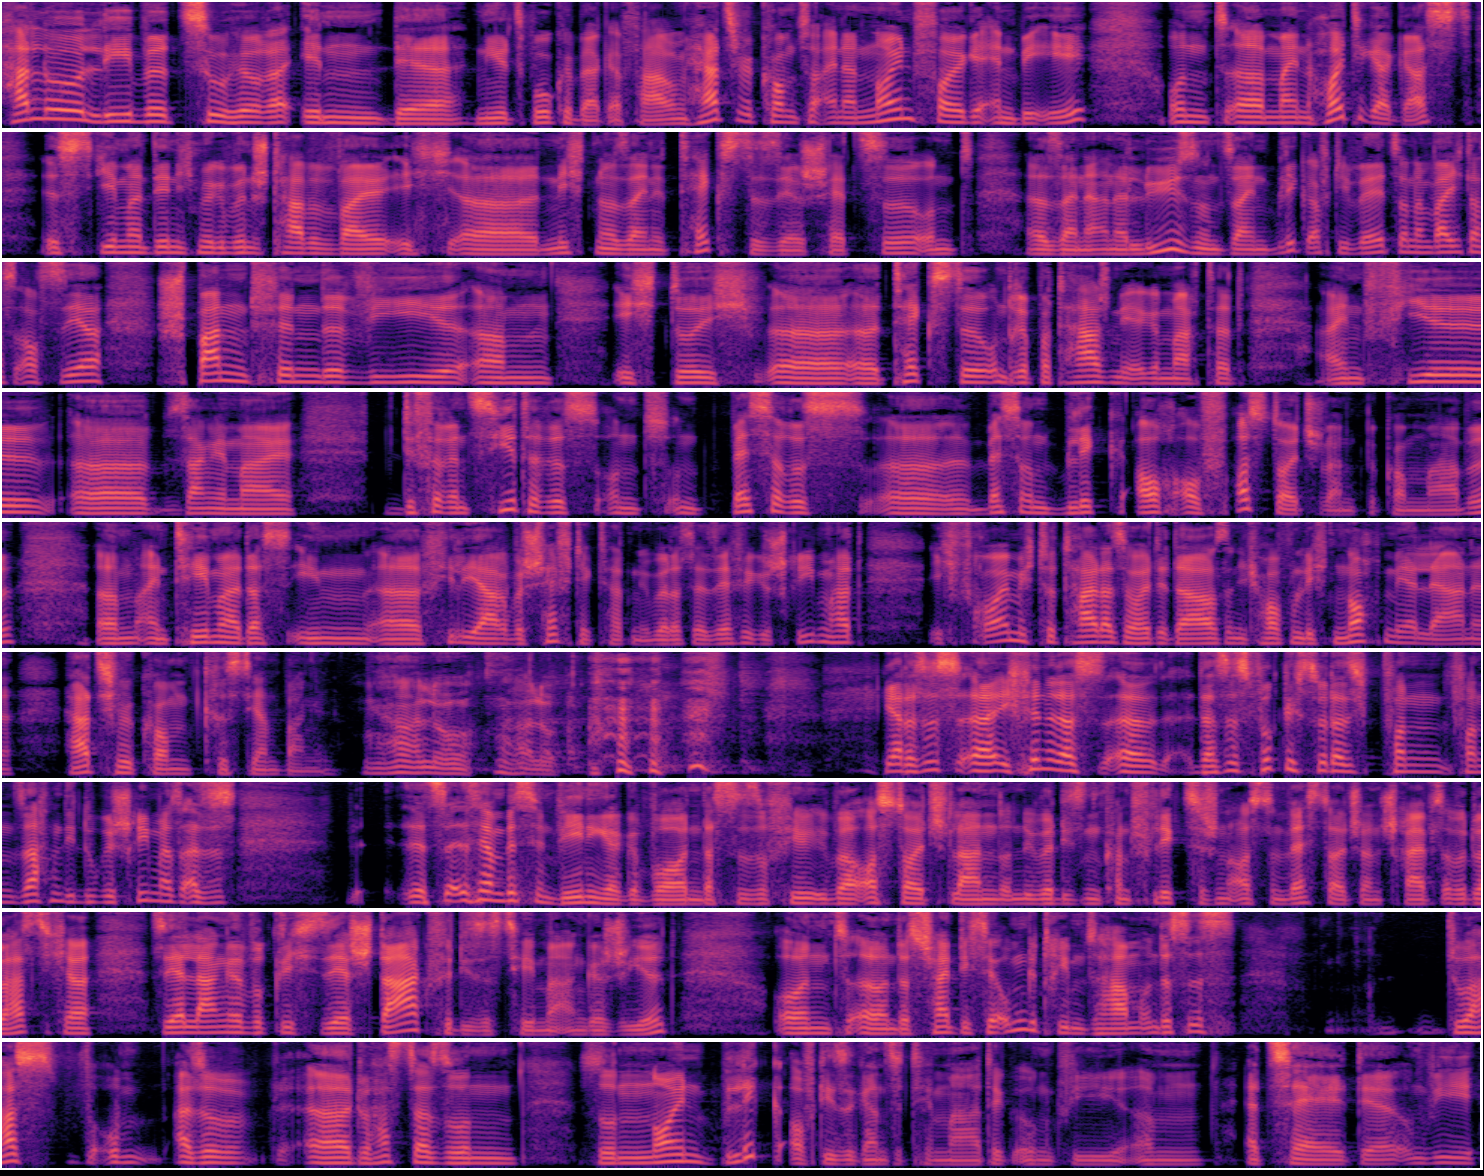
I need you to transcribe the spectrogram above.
Hallo, liebe Zuhörer in der Nils Bokelberg-Erfahrung. Herzlich willkommen zu einer neuen Folge NBE. Und äh, mein heutiger Gast ist jemand, den ich mir gewünscht habe, weil ich äh, nicht nur seine Texte sehr schätze und äh, seine Analysen und seinen Blick auf die Welt, sondern weil ich das auch sehr spannend finde, wie ähm, ich durch äh, äh, Texte und Reportagen, die er gemacht hat, ein viel, äh, sagen wir mal, differenzierteres und, und besseres, äh, besseren Blick auch auf Ostdeutschland bekommen habe. Ähm, ein Thema, das ihn äh, viele Jahre beschäftigt hat und über das er sehr viel geschrieben hat. Ich freue mich total, dass er heute da ist und ich hoffentlich noch mehr lerne. Herzlich willkommen, Christian Bangel. Hallo, hallo. Ja, das ist, äh, ich finde, das, äh, das ist wirklich so, dass ich von, von Sachen, die du geschrieben hast, also es, es ist ja ein bisschen weniger geworden, dass du so viel über Ostdeutschland und über diesen Konflikt zwischen Ost- und Westdeutschland schreibst, aber du hast dich ja sehr lange wirklich sehr stark für dieses Thema engagiert und, äh, und das scheint dich sehr umgetrieben zu haben und das ist, du hast, um, also äh, du hast da so, ein, so einen neuen Blick auf diese ganze Thematik irgendwie ähm, erzählt, der irgendwie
